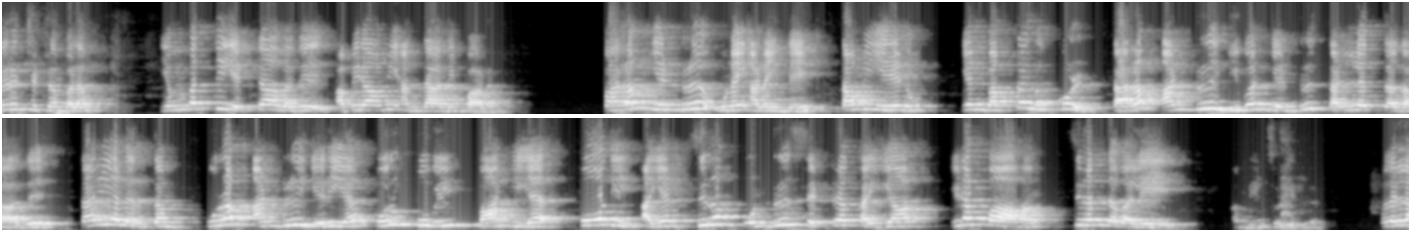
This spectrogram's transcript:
திருச்சிற்றம்பலம் எண்பத்தி எட்டாவது அபிராமி அந்தாதி பாடல். பரம் என்று உனை அடைந்தேன் தம் ஏனும் என் பக்தருக்குள் தரம் அன்று இவன் என்று தள்ளத்தகாது. தரியலர்த்தம் புறம் அன்று எரிய பொறுப்புவில் வாங்கிய போதில் அயன் சிரம் ஒன்று செற்ற கையான் இடப்பாகம் சிறந்தவளே அப்படின்னு சொல்லியிருக்கிறார். முதல்ல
